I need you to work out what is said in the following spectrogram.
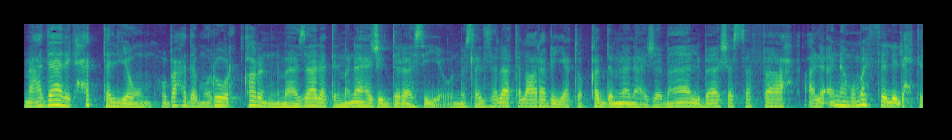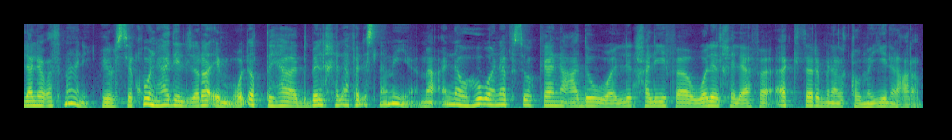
مع ذلك حتى اليوم وبعد مرور قرن ما زالت المناهج الدراسية والمسلسلات العربية تقدم لنا جمال باشا السفاح على أنه ممثل للاحتلال العثماني. ويلصقون هذه الجرائم والاضطهاد بالخلافة الإسلامية مع أنه هو نفسه كان عدوا للخليفة وللخلافة أكثر من القوميين العرب.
